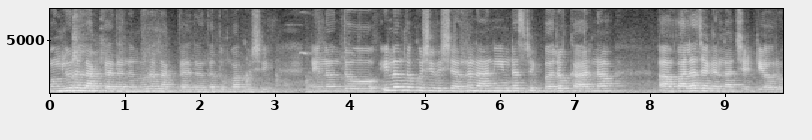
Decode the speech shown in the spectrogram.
ಮಂಗಳೂರಲ್ಲಿ ಆಗ್ತಾ ಇದೆ ನನ್ನೂರಲ್ಲಿ ಆಗ್ತಾ ಇದೆ ಅಂತ ತುಂಬ ಖುಷಿ. ಇನ್ನೊಂದು ಇನ್ನೊಂದು ಖುಷಿ ವಿಷಯ ಅಂದರೆ ನಾನು ಈ ಇಂಡಸ್ಟ್ರಿಗೆ ಬರೋ ಕಾರಣ ಬಾಲ ಬಾಲಜಗನ್ನಾಥ್ ಶೆಟ್ಟಿ ಅವರು.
